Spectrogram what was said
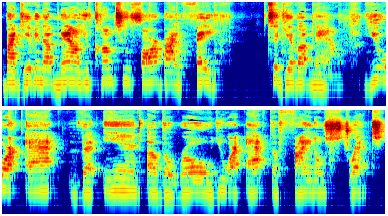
By giving up now, you've come too far by faith to give up now. You are at the end of the road, you are at the final stretch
